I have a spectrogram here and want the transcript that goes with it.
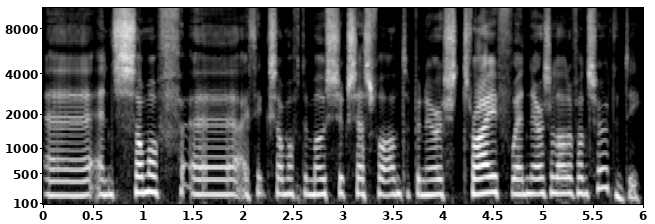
uh, and some of I think some of the most successful entrepreneurs thrive when there's a lot of uncertainty.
